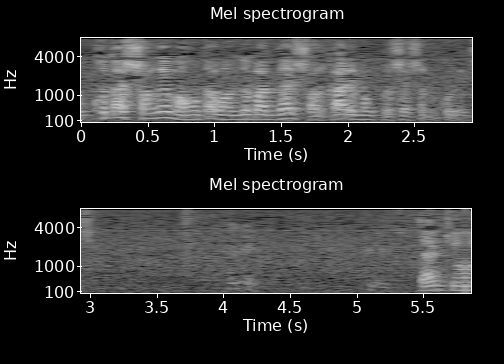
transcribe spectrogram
দক্ষতার সঙ্গে মমতা বন্দ্যোপাধ্যায় সরকার এবং প্রশাসন করেছে। থ্যাংক ইউ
